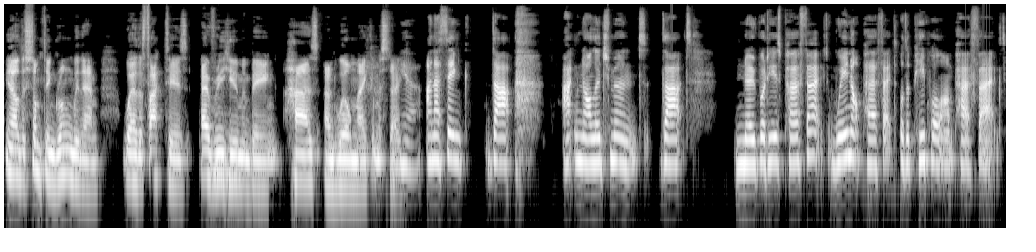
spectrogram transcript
you know, there's something wrong with them. Where the fact is every mm. human being has and will make a mistake. Yeah. And I think that acknowledgement that nobody is perfect. We're not perfect. Other people aren't perfect.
